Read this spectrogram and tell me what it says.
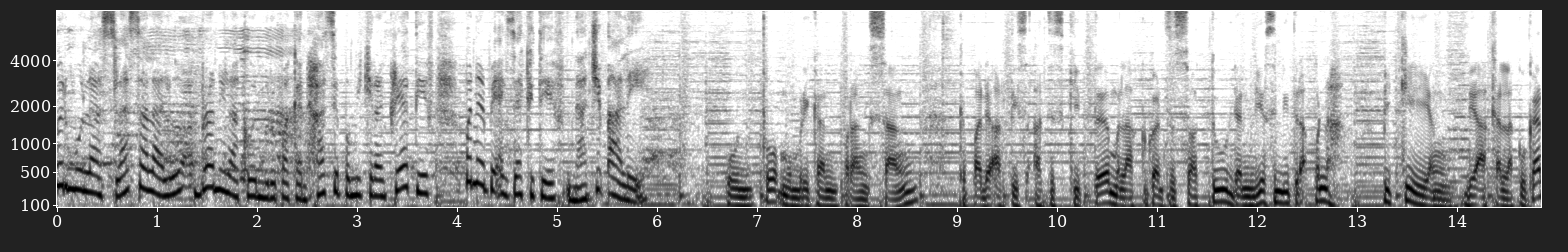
Bermula selasa lalu, Berani Lakon merupakan hasil pemikiran kreatif penerbit eksekutif Najib Ali. Untuk memberikan perangsang kepada artis-artis kita melakukan sesuatu dan dia sendiri tidak pernah fikir yang dia akan lakukan,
